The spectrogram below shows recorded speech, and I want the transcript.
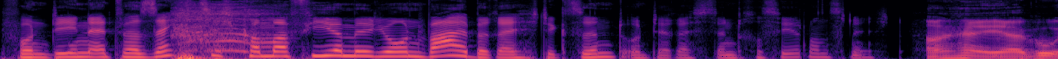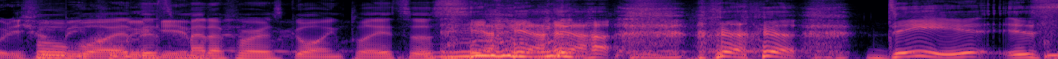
von denen etwa 60,4 Millionen wahlberechtigt sind und der Rest interessiert uns nicht. Okay, ja gut, ich will Oh boy, this geben. metaphor is going places. Ja, ja, ja. D ist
